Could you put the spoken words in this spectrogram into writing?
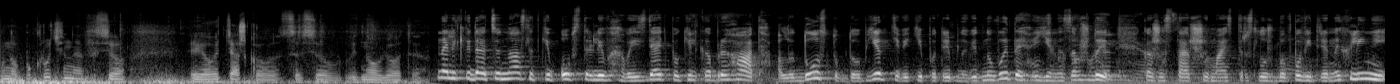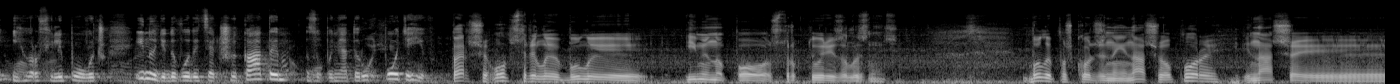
воно покручене все, його тяжко це все відновлювати. На ліквідацію наслідків обстрілів виїздять по кілька бригад, але доступ до об'єктів, які потрібно відновити, є не завжди, каже старший майстер служби повітряних ліній Ігор Філіпович. Іноді доводиться чекати, зупиняти рух потягів. Перші обстріли були іменно по структурі залізниці. Були пошкоджені і наші опори, і наші е,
